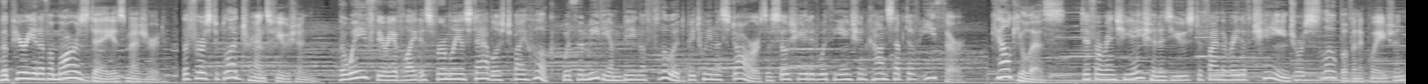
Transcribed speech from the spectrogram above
The period of a Mars day is measured. The first blood transfusion. The wave theory of light is firmly established by Hooke, with the medium being a fluid between the stars associated with the ancient concept of ether. Calculus. Differentiation is used to find the rate of change or slope of an equation,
